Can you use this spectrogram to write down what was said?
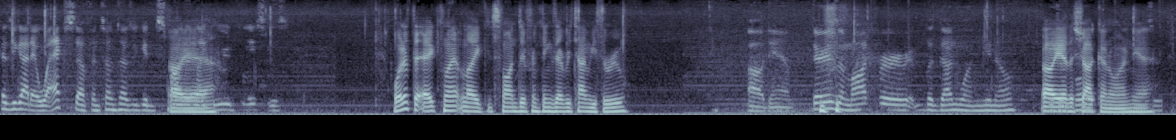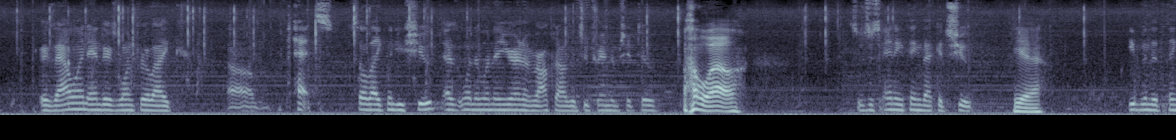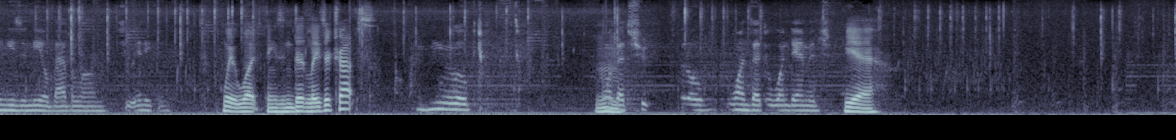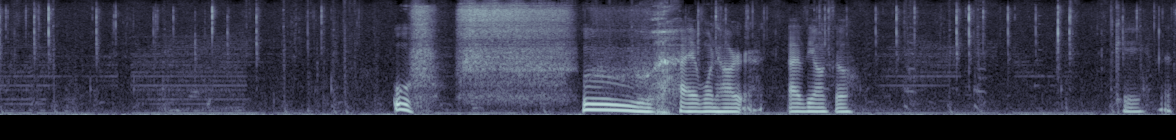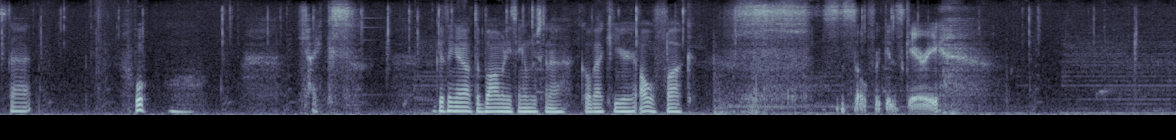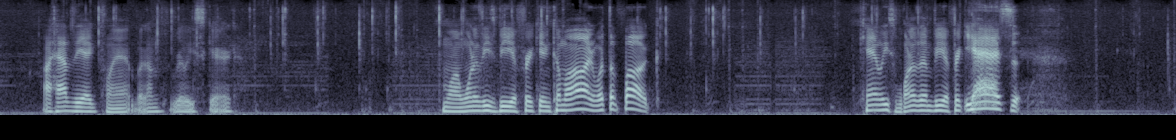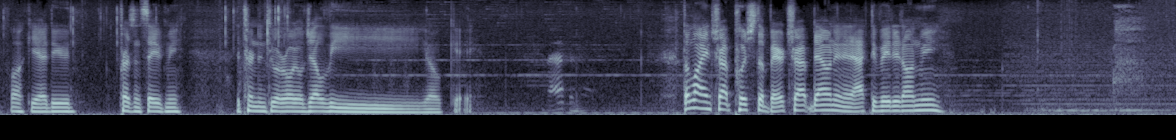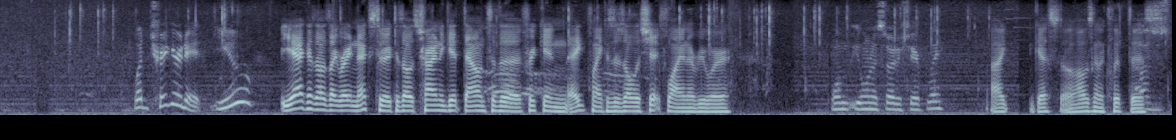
Cause you gotta wax stuff, and sometimes you get spawned Oh, yeah. like weird places. What if the eggplant like spawned different things every time you threw? Oh damn! There is a mod for the gun one, you know. Oh With yeah, the bullet. shotgun one, yeah. There's that one, and there's one for like um, pets. So like when you shoot, as when when you're in a rock dog, it shoots random shit too. Oh wow. So just anything that could shoot, Yeah. even the thingies in Neo Babylon, shoot anything. Wait, what things in the laser traps? Little Mm, ones that shoot, little ones that do one damage. yeah. Oof. Ooh, I have one heart. I have the Ankh though. Okay, that's that. Oh. Yikes. Good thing I don't have to bomb anything. I'm just gonna go back here. Oh fuck. This is so freaking scary. I have the eggplant, but I'm really scared. Come on, one of these be a freaking. Come on, what the fuck? Can't at least one of them be a freak? Yes! Fuck yeah, dude. Present saved me. It turned into a royal jelly. Okay. The lion trap pushed the bear trap down and it activated on me. What triggered it? You? Yeah, because I was like right next to it because I was trying to get down to the freaking eggplant because there's all this shit flying everywhere. Want, you want to start a share play? I guess so. I was gonna clip this.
